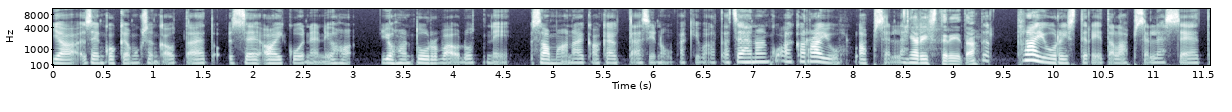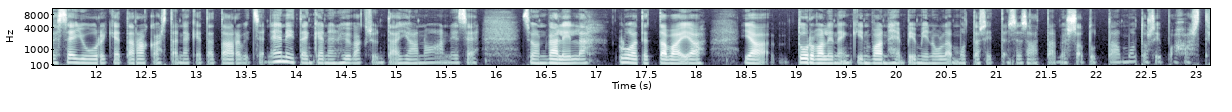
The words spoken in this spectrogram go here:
ja sen kokemuksen kautta, että se aikuinen, johon, johon turvaudut, niin samaan aikaan käyttää sinun väkivaltaa. Että sehän on niin kuin aika raju lapselle. Ja ristiriita. Raju ristiriita lapselle se, että se juuri, ketä rakastan ja ketä tarvitsen eniten, kenen hyväksyntää janoa, niin se, se on välillä luotettava ja, ja turvallinenkin vanhempi minulle, mutta sitten se saattaa myös satuttaa mua tosi pahasti.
